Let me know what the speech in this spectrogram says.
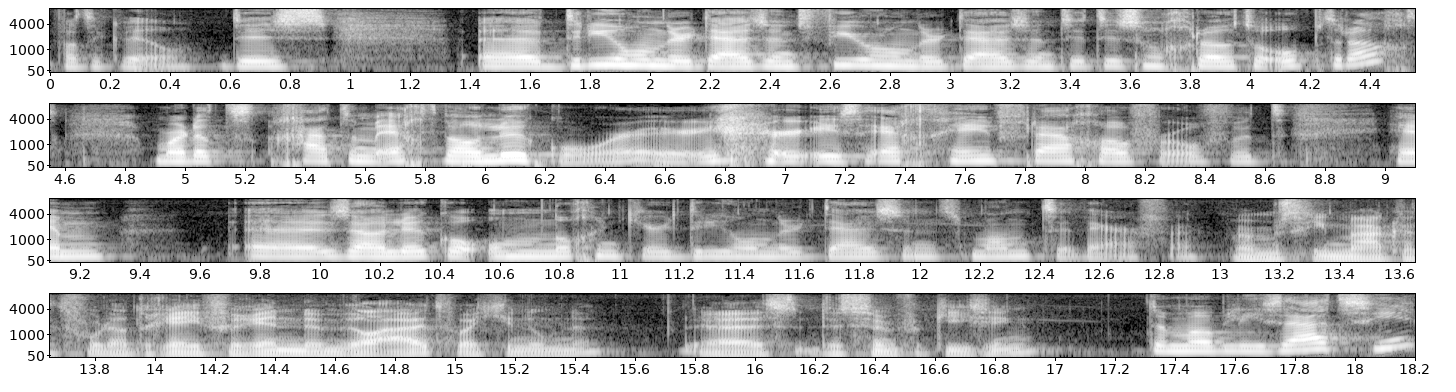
wat ik wil. Dus uh, 300.000, 400.000, het is een grote opdracht. Maar dat gaat hem echt wel lukken hoor. Er, is echt geen vraag over of het hem uh, zou lukken om nog een keer 300.000 man te werven. Maar misschien maakt het voor dat referendum wel uit, wat je noemde. Uh, dus zijn verkiezing. De mobilisatie.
